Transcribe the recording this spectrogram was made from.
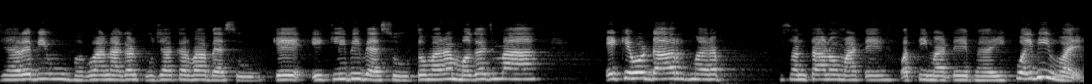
જ્યારે બી હું ભગવાન આગળ પૂજા કરવા બેસું કે એકલી બી બેસું તો મારા મગજમાં એક એવો ડર મારા સંતાનો માટે પતિ માટે ભાઈ કોઈ બી હોય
